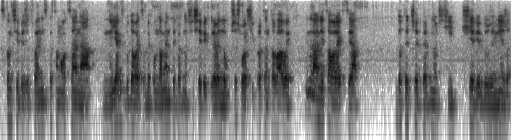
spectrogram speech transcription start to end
skąd się bierze Twoja niska samoocena, jak zbudować sobie fundamenty pewności siebie, które będą w przyszłości procentowały. Generalnie cała lekcja dotyczy pewności siebie w dużej mierze.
